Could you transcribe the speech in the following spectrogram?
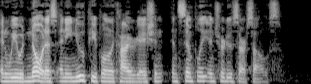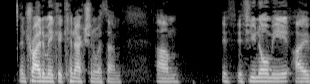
and we would notice any new people in the congregation and simply introduce ourselves and try to make a connection with them. Um, if, if you know me, I,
